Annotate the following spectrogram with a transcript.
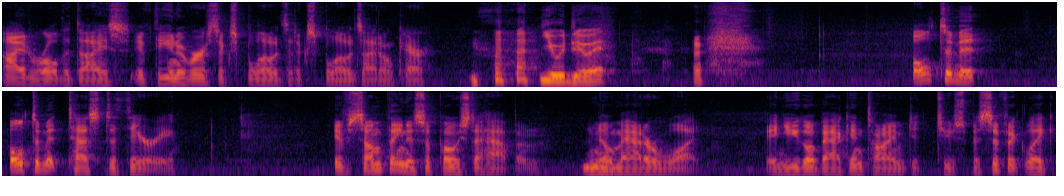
I'd roll the dice. If the universe explodes, it explodes. I don't care. You would do it? ultimate ultimate test to theory. If something is supposed to happen, mm-hmm. no matter what, and you go back in time to, to specific like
